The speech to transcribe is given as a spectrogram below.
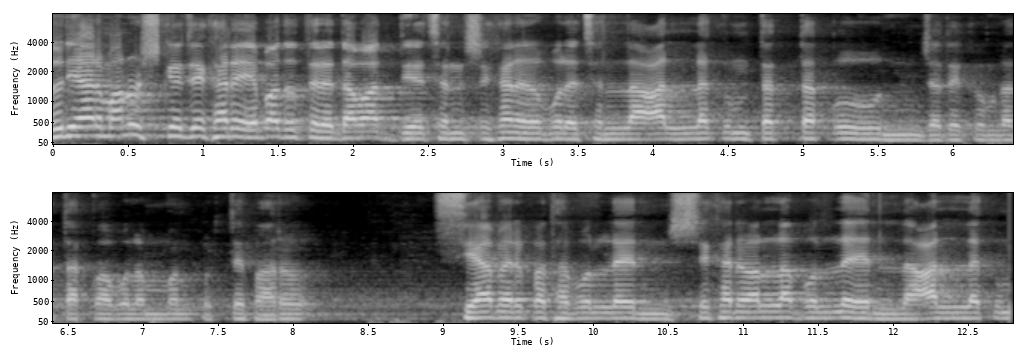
দুনিয়ার মানুষকে যেখানে এবাদতের দাওয়াত দিয়েছেন সেখানে বলেছেন আল্লাকুম তাত্তাকুন, যাতে তোমরা তাকওয়া অবলম্বন করতে পারো। সিয়ামের কথা বললেন সেখানে আল্লাহ বললেন আল্লাকুম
